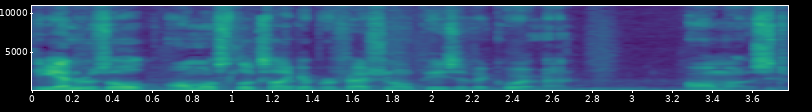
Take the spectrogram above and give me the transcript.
The end result almost looks like a professional piece of equipment. Almost.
